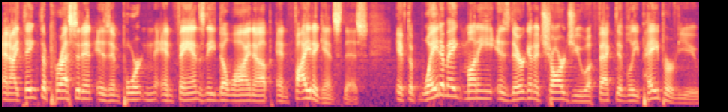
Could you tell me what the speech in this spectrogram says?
And I think the precedent is important, and fans need to line up and fight against this. If the way to make money is they're going to charge you effectively pay per view,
